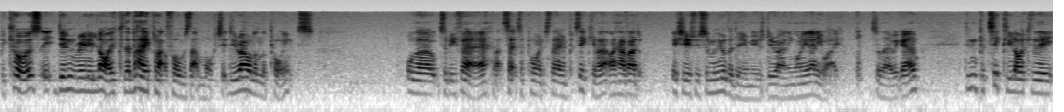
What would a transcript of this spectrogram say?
Because it didn't really like the bay platforms that much. It derailed on the points. Although, to be fair, that set of points there in particular, I have had issues with some of the other DMUs derailing on it anyway. So there we go. Didn't particularly like the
